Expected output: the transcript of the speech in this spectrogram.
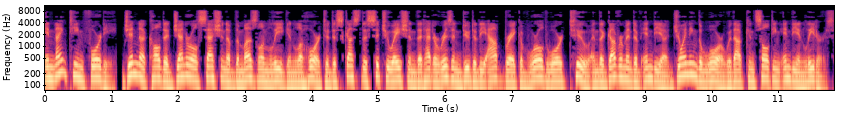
In 1940, Jinnah called a general session of the Muslim League in Lahore to discuss the situation that had arisen due to the outbreak of World War II and the Government of India joining the war without consulting Indian leaders.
